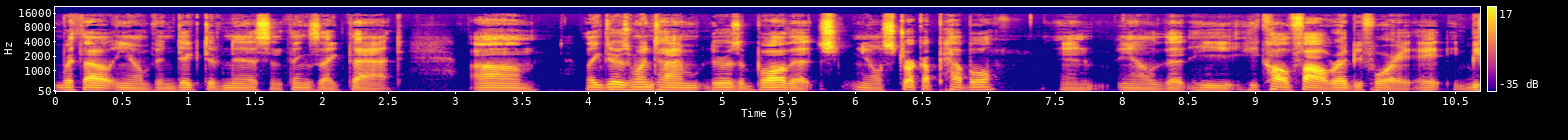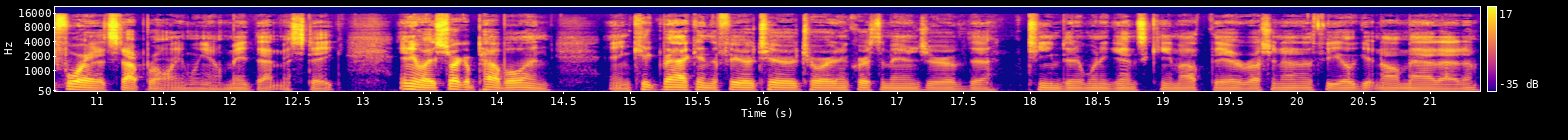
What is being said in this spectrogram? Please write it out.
without, you know, vindictiveness and things like that. Um, like there was one time, there was a ball that, you know, struck a pebble and you know that he, he called foul right before it, before it had stopped rolling. You know, made that mistake. Anyway, struck a pebble and and kicked back in the fair territory. And of course, the manager of the team that it went against came out there, rushing onto the field, getting all mad at him,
